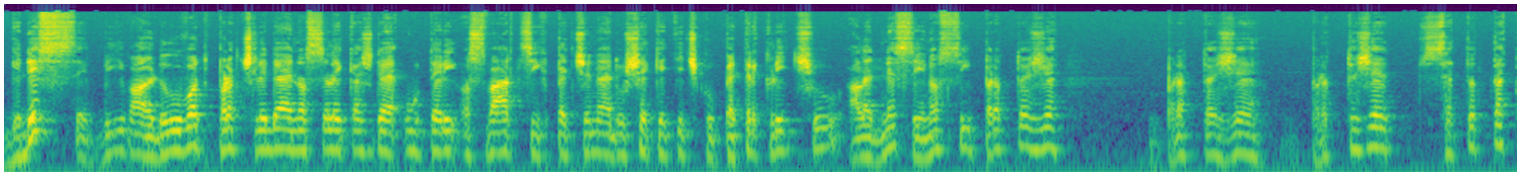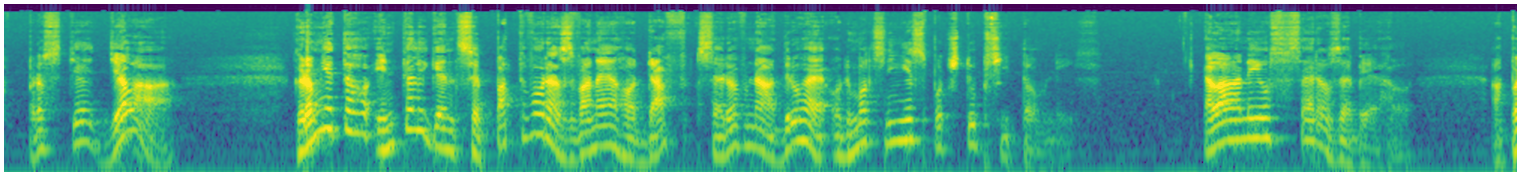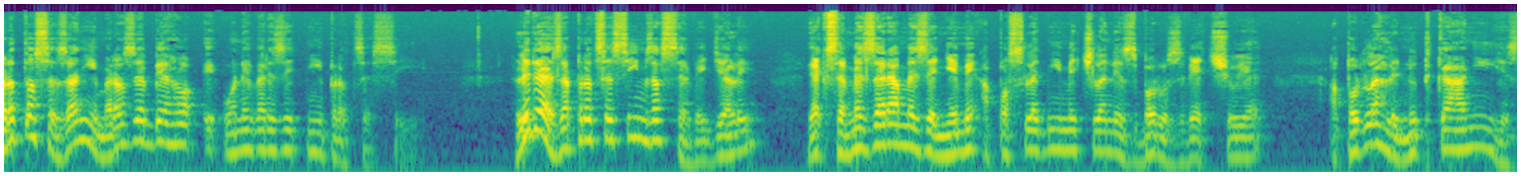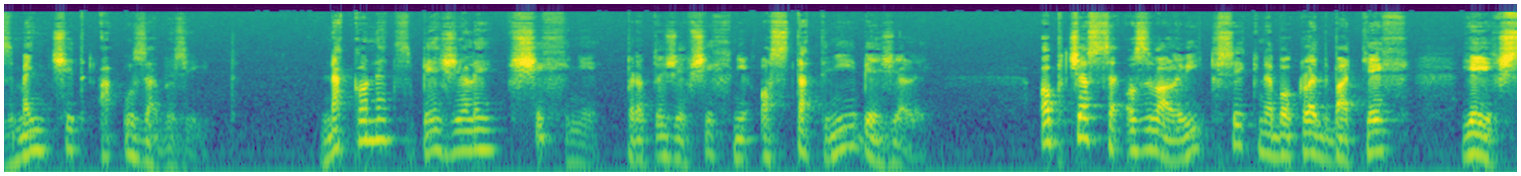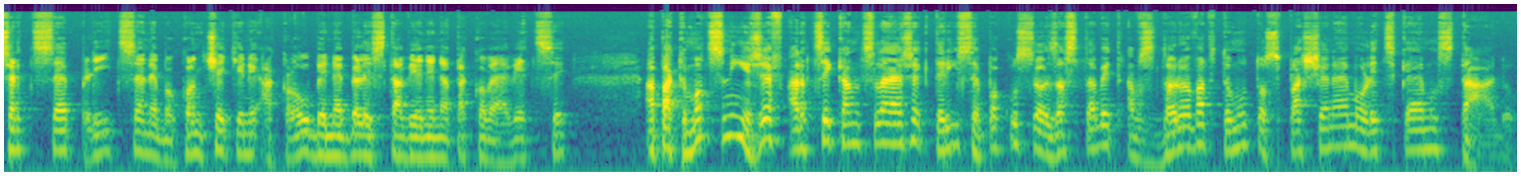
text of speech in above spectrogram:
Kdysi býval důvod, proč lidé nosili každé úterý o svárcích pečené duše kytičku Petrklíčů, ale dnes ji nosí, protože, protože, protože se to tak prostě dělá. Kromě toho inteligence patvora zvaného DAF se rovná druhé odmocnění z počtu přítomných. Elánius se rozeběhl a proto se za ním rozeběhlo i univerzitní procesí. Lidé za procesím zase viděli, jak se mezera mezi nimi a posledními členy sboru zvětšuje a podlehli nutkání ji zmenšit a uzavřít. Nakonec běželi všichni, protože všichni ostatní běželi. Občas se ozval výkřik nebo kletba těch, jejich srdce, plíce nebo končetiny a klouby nebyly stavěny na takové věci, a pak mocný řev arcikancléře, který se pokusil zastavit a vzdorovat tomuto splašenému lidskému stádu.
